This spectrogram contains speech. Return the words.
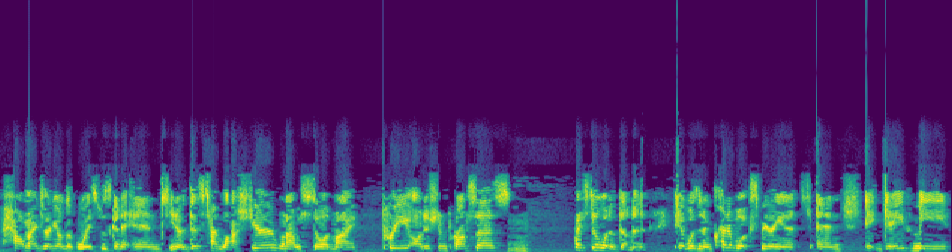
how my journey on The Voice was going to end, you know, this time last year when I was still in my pre-audition process, I still would have done it. It was an incredible experience, and it gave me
